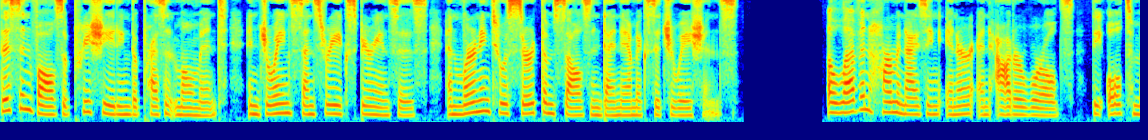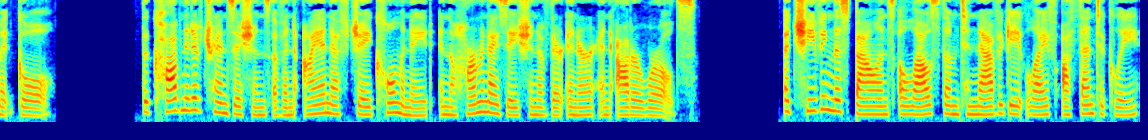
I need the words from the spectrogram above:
This involves appreciating the present moment, enjoying sensory experiences, and learning to assert themselves in dynamic situations. 11. Harmonizing inner and outer worlds, the ultimate goal. The cognitive transitions of an INFJ culminate in the harmonization of their inner and outer worlds. Achieving this balance allows them to navigate life authentically,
